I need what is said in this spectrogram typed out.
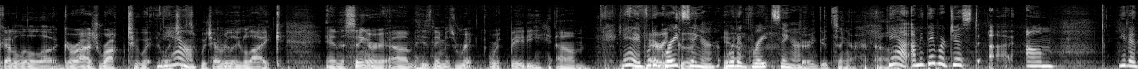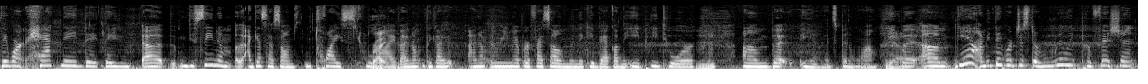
it's got a little uh, garage rock to it, which Yeah. is which I really like. And the singer, um, his name is Rick Rick Beatty. Um, Yeah, what a great good. singer! What a great singer! very good singer. Uh, Yeah, I mean they were just, uh, um, you know, they weren't hackneyed. They, they, uh, seen them. I guess I saw them twice Right. live. I don't think I, I don't remember if I saw them when they came back on the EP tour. Um, but you know, it's been a while. Mm-hmm. Yeah. But um, yeah, I mean they were just a really proficient,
